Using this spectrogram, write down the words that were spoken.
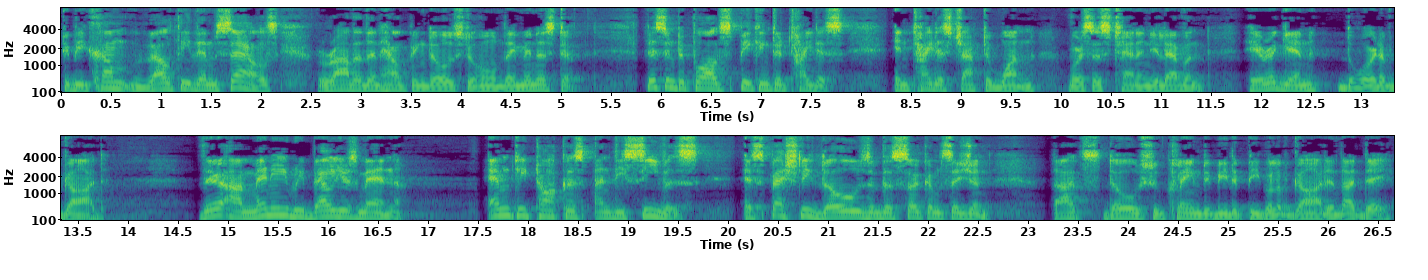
to become wealthy themselves, rather than helping those to whom they minister. Listen to Paul speaking to Titus in Titus chapter 1, verses 10 and 11. Here again, the word of God. There are many rebellious men empty talkers and deceivers, especially those of the circumcision. That's those who claim to be the people of God in that day.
